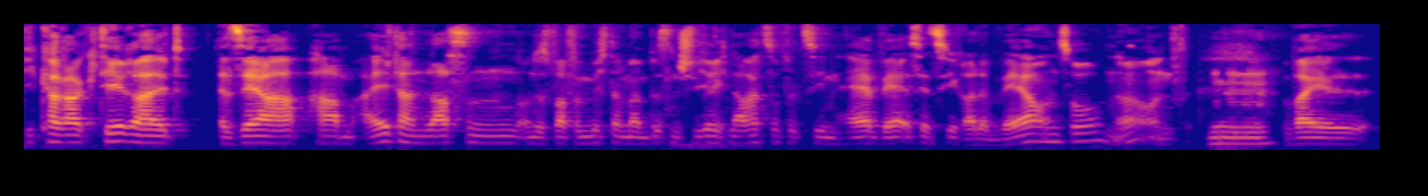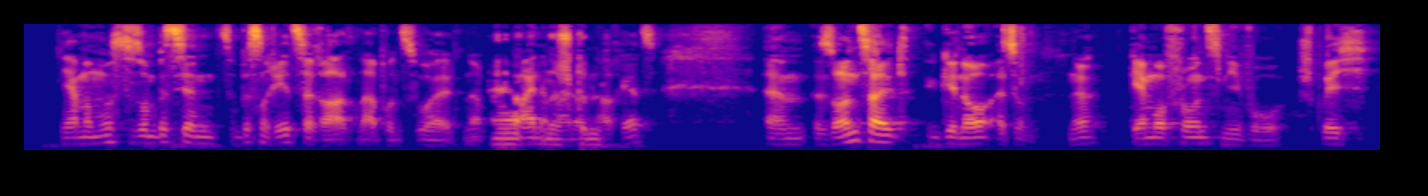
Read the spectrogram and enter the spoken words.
die Charaktere halt sehr haben altern lassen und es war für mich dann mal ein bisschen schwierig nachzuvollziehen, hä, wer ist jetzt hier gerade wer und so, ne? Und Hm. weil ja, man musste so ein bisschen so ein bisschen Rätsel raten ab und zu halt, ne? Ja, Meiner Meinung stimmt. nach jetzt. Ähm, sonst halt genau, also ne, Game of Thrones Niveau, sprich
